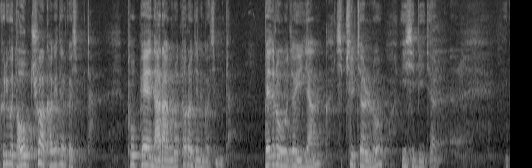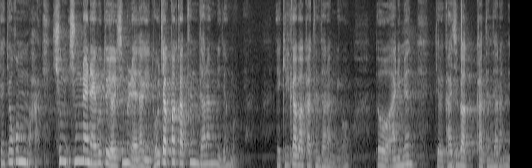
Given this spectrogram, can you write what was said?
그리고 더욱 추악하게 될 것입니다. 부패의 나락으로 떨어지는 것입니다. 베드로후서 2장 17절로 22절 그러니까 조금 흉, 흉내내고 또 열심을 내다 돌짝박 같은 사람이죠. 뭐. 길가박 같은 사람이고 또 아니면 저 가시박 같은 사람이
